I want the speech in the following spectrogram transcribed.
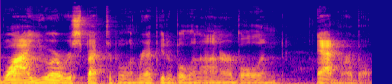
why you are respectable and reputable and honorable and admirable.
